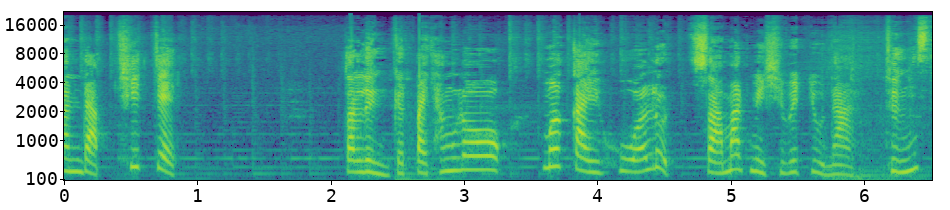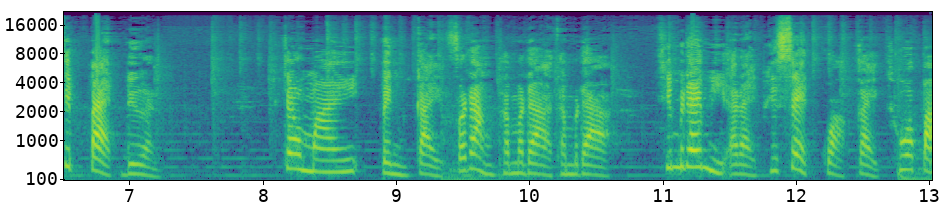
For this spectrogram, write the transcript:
อันดับที่ 7 ตะลึงกันไปทั้งโลก เมื่อไก่หัวหลุดสามารถมีชีวิตอยู่นานถึง 18 เดือน เจ้าไม้เป็นไก่ฝรั่งธรรมดาธรรมดาที่ไม่ได้มีอะไรพิเศษกว่าไก่ทั่วไป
